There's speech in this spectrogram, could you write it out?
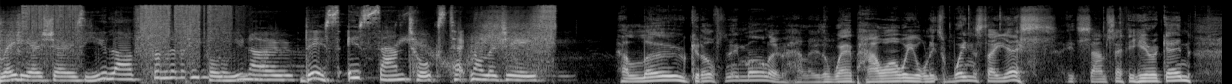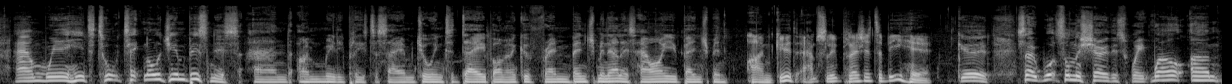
Radio shows you love from the people you know. This is Sam Talks Technology. Hello, good afternoon, Marlo. Hello, the web. How are we all? It's Wednesday, yes. It's Sam Sethi here again, and we're here to talk technology and business. And I'm really pleased to say I'm joined today by my good friend Benjamin Ellis. How are you, Benjamin? I'm good. Absolute pleasure to be here. Good. So, what's on the show this week? Well, um,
